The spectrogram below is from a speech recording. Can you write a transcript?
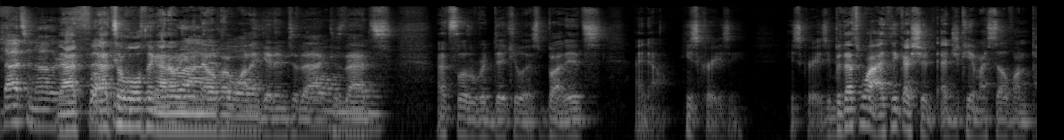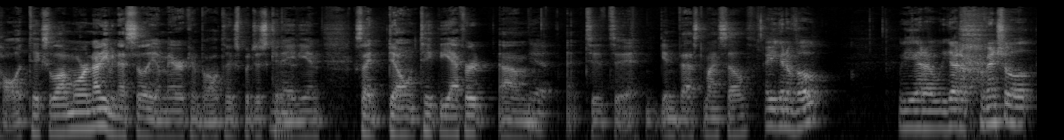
That's another. that's that's a whole thing. I don't even know if I want to get into that Oh, because man. that's that's a little ridiculous. But it's I know he's crazy. He's crazy. But that's why I think I should educate myself on politics a lot more. Not even necessarily American politics, but just Canadian, because I don't take the effort um, Yeah. to to invest myself. Are you gonna vote? We got a we got a provincial.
